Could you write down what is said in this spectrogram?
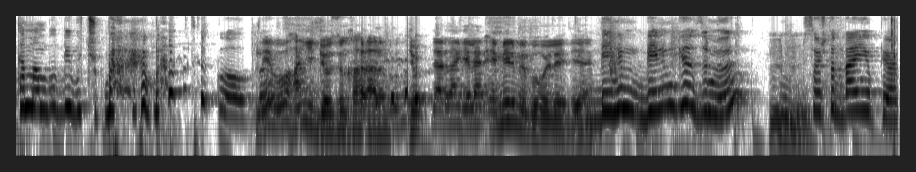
Tamam bu bir buçuk bardak oldu. Ne bu? Hangi gözün kararı bu? Göklerden gelen emir mi bu böyleydi yani? Benim benim gözümün sonuçta ben yapıyorum.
